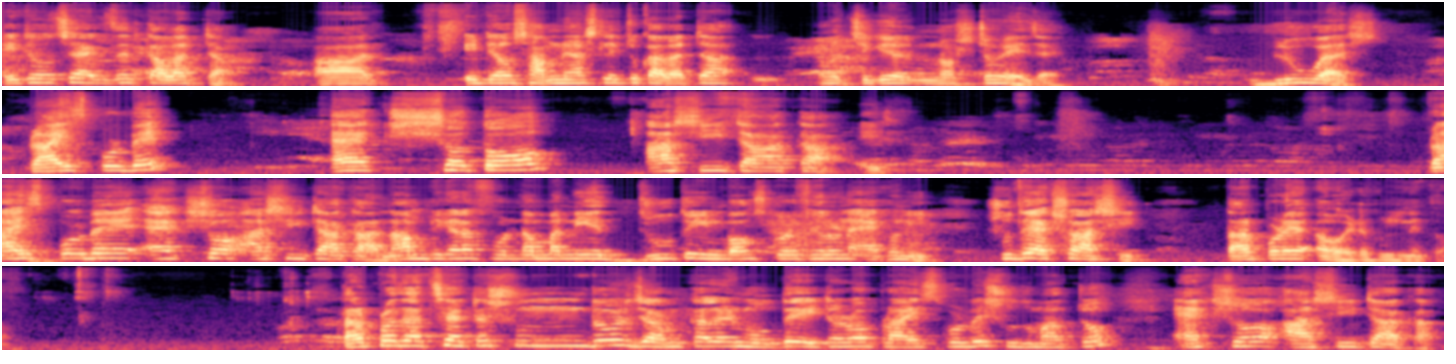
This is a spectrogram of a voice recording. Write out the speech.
এটা হচ্ছে এক্সাক্ট কালারটা আর এটাও সামনে আসলে একটু কালারটা হচ্ছে গিয়ে নষ্ট হয়ে যায়। ব্লু অ্যাশ প্রাইস পড়বে একশত আশি টাকা। এই প্রাইস পড়বে একশো আশি টাকা। নাম, ঠিকানা ফোন নাম্বার নিয়ে দ্রুত ইনবক্স করে ফেলুন এখনই। শুধু একশো আশি। তারপরে, ও, এটা খুলে নিত। তারপর যাচ্ছে একটা সুন্দর জামকালের মধ্যে, এটারও প্রাইস পড়বে শুধুমাত্র একশো আশি টাকা।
